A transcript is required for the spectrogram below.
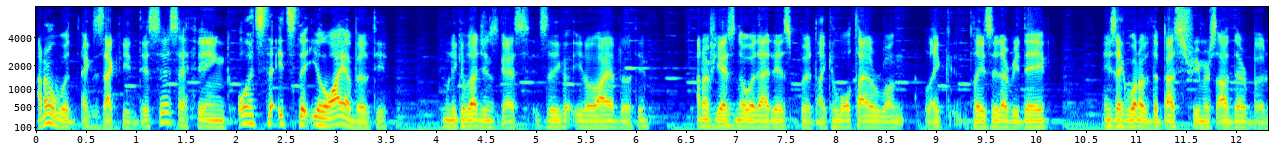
I don't know what exactly this is. I think oh, it's the it's the Eloy ability. from League of Legends, guys. It's the Eloy ability. I don't know if you guys know what that is, but like a little Tyler one like plays it every day. And he's like one of the best streamers out there, but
